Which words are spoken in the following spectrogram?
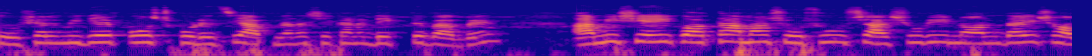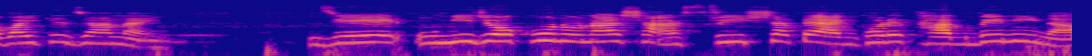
সোশ্যাল মিডিয়ায় পোস্ট করেছি আপনারা সেখানে দেখতে পাবেন। আমি সেই কথা আমার শ্বশুর শাশুড়ি নন্দাই সবাইকে জানাই যে উনি যখন ওনার স্ত্রীর সাথে এক ঘরে থাকবেনই না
